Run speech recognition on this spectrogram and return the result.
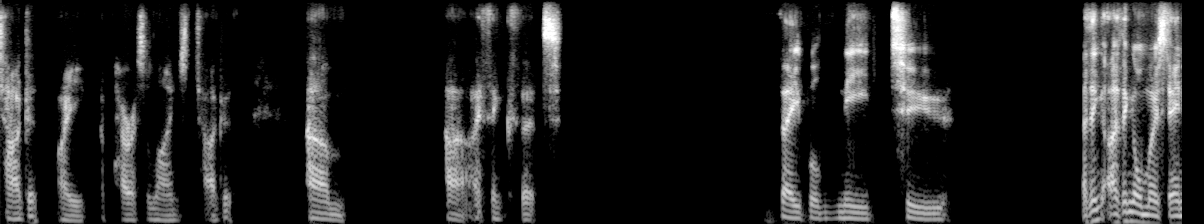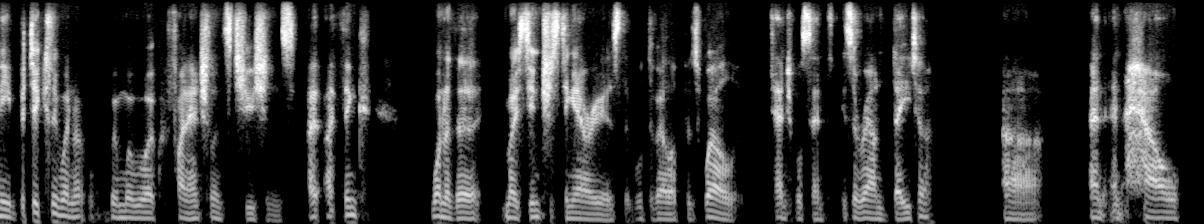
target, i.e., a Paris aligned target. Um, uh, I think that they will need to I think I think almost any, particularly when when we work with financial institutions, I, I, think one of the most interesting areas that will develop as well, tangible sense, is around data, uh, and and how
